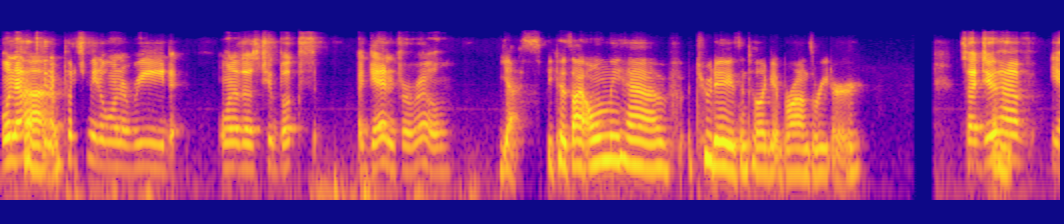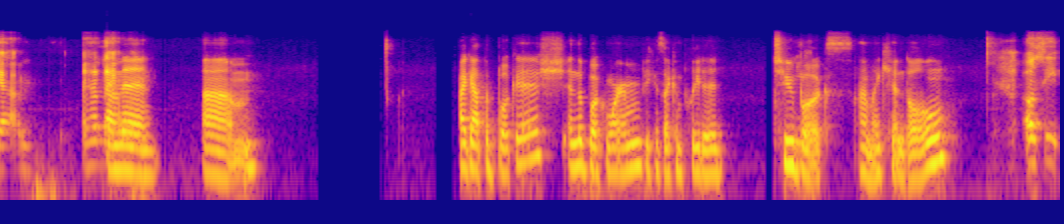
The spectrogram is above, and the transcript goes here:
Well, now it's gonna Um, push me to want to read one of those two books again for real. yes, because I only have two days until I get bronze reader, So I do And- have, yeah, I have that and one. then um, I got the bookish and the bookworm because I completed two books on my Kindle. Oh, see,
